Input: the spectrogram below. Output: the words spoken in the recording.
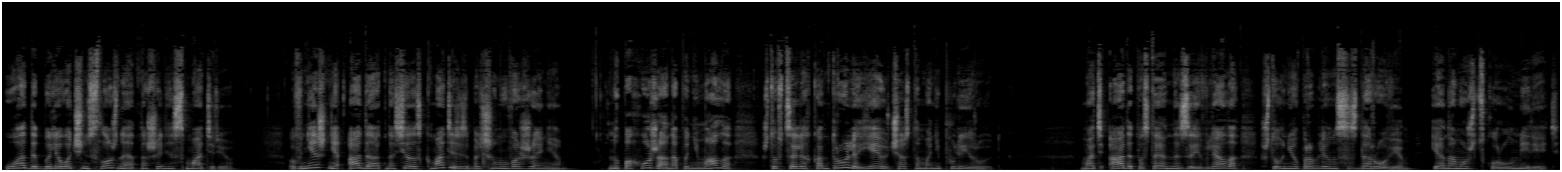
У Ады были очень сложные отношения с матерью. Внешне Ада относилась к матери с большим уважением, но, похоже, она понимала, что в целях контроля ею часто манипулируют. Мать Ады постоянно заявляла, что у нее проблемы со здоровьем, и она может скоро умереть.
